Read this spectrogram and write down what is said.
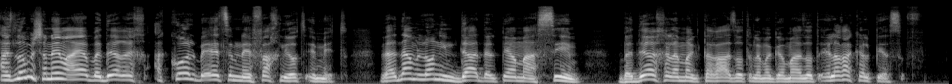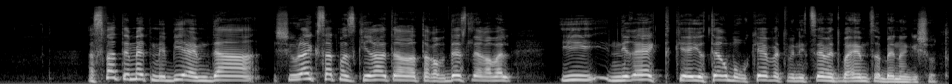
אז לא משנה מה היה בדרך, הכל בעצם נהפך להיות אמת. ואדם לא נמדד על פי המעשים בדרך אל המטרה הזאת, אל המגמה הזאת, אלא רק על פי הסוף. השפת אמת מביע עמדה שאולי קצת מזכירה יותר את הרב דסלר, אבל היא נראית כיותר מורכבת וניצבת באמצע בין הגישות.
